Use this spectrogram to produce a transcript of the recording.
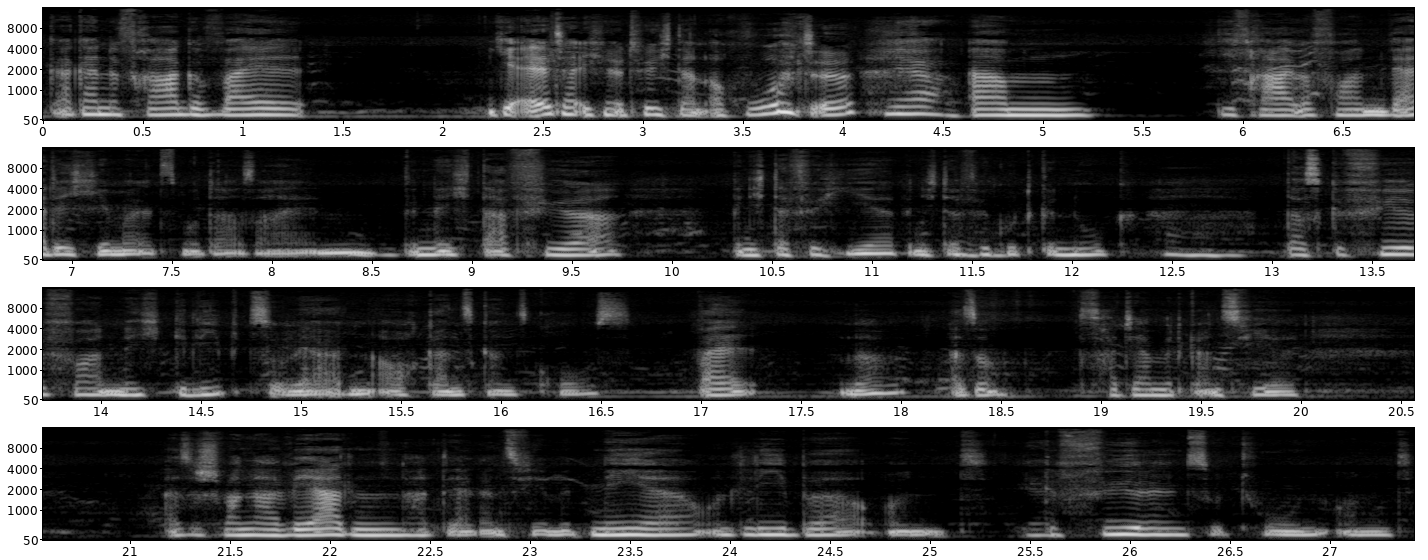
Gar keine Frage, weil je älter ich natürlich dann auch wurde, ja. ähm, die Frage von, werde ich jemals Mutter sein? Bin ich dafür, bin ich dafür hier? Bin ich dafür gut genug? Das Gefühl von nicht geliebt zu werden, auch ganz, ganz groß. Weil, ne, also, das hat ja mit ganz viel, also schwanger werden hat ja ganz viel mit Nähe und Liebe und ja. Gefühlen zu tun. Und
